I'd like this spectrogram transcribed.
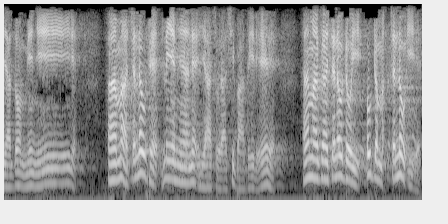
မြတ်သောမင်းကြီးတဲ့ အာမကျွန်ုပ်တဲ့လျင်မြန်တဲ့အရာဆိုတာရှိပါသေးတယ်တဲ့အာမကကျွန်ုပ်တို့ဤဥဒ္ဓမကျွန်ုပ်ဤတဲ့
